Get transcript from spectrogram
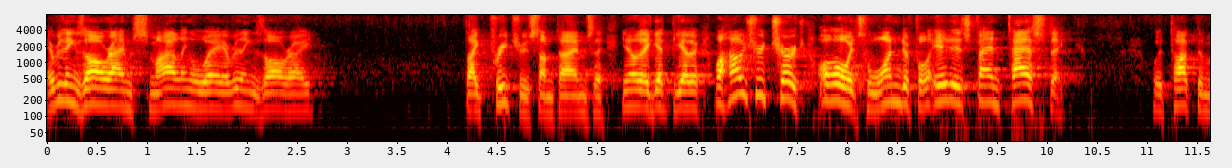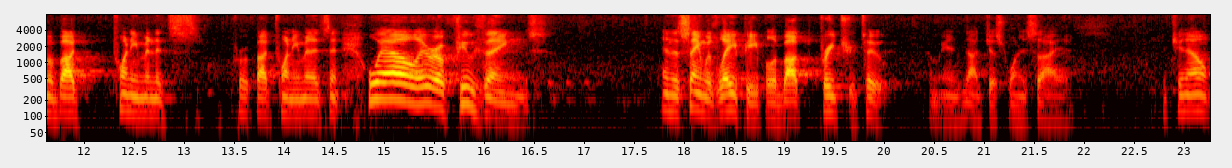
Everything's all right. I'm smiling away. Everything's all right like preachers sometimes, uh, you know, they get together. Well, how's your church? Oh, it's wonderful. It is fantastic. We'll talk to them about 20 minutes, for about 20 minutes. And, well, there are a few things. And the same with lay people about the preacher, too. I mean, not just one sided. But you know,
